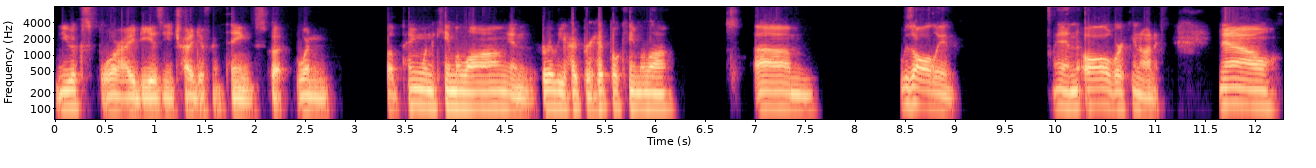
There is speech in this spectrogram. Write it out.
you explore ideas and you try different things. But when Club Penguin came along and early Hyper Hippo came along, um, was all in and all working on it. Now,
